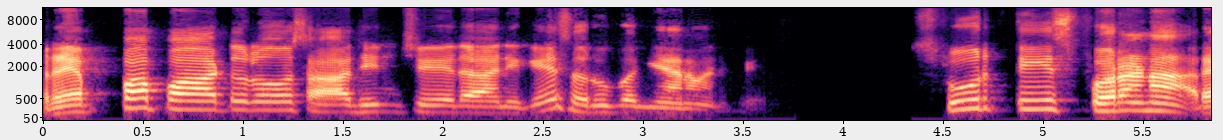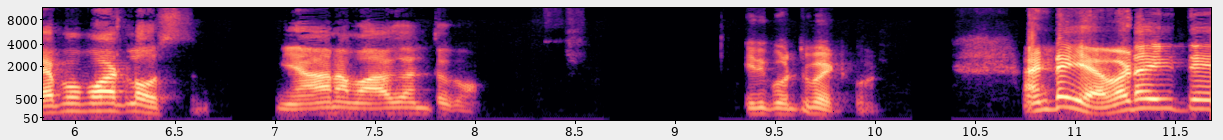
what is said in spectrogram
రెప్పపాటులో సాధించేదానికే స్వరూప జ్ఞానం అని పేరు. స్ఫూర్తి స్ఫురణ రెప్పపాటులో వస్తుంది. జ్ఞానం ఆగంతుకం. ఇది గుర్తుపెట్టుకోండి. అంటే ఎవడైతే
